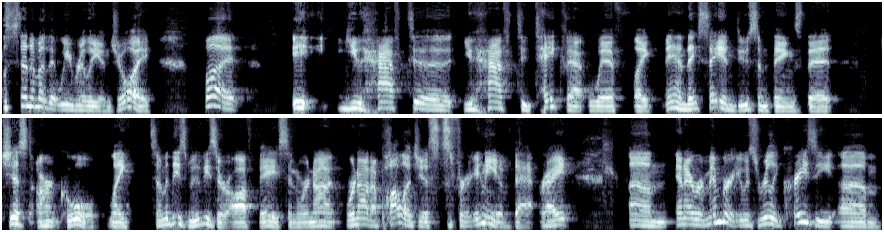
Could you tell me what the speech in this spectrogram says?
the cinema that we really enjoy. But it, you have to you have to take that with like man they say and do some things that just aren't cool. Like some of these movies are off base and we're not we're not apologists for any of that right? Um, and i remember it was really crazy um,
